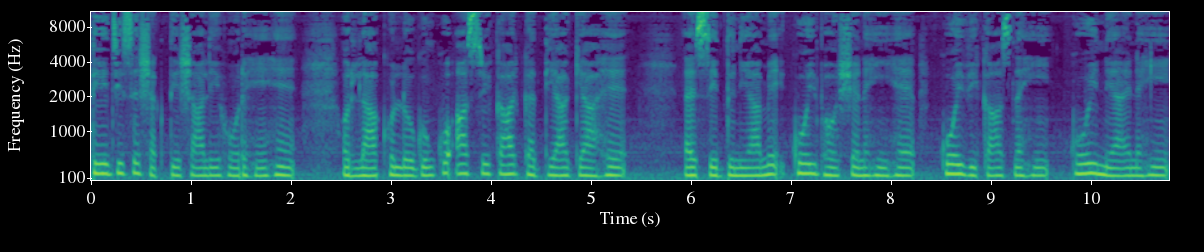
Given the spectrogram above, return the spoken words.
तेज़ी से शक्तिशाली हो रहे हैं और लाखों लोगों को अस्वीकार कर दिया गया है। ऐसी दुनिया में कोई भविष्य नहीं है, कोई विकास नहीं, कोई न्याय नहीं,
